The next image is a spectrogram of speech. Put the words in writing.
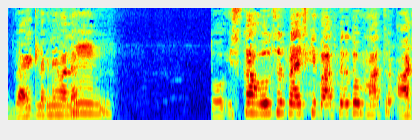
ब्राइट लगने वाला है। हम्म। तो इसका होलसेल प्राइस की बात करें तो मात्र आठ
